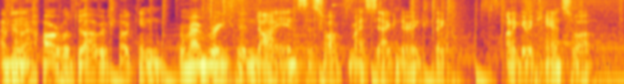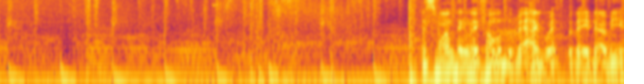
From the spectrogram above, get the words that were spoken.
I've done a horrible job at fucking remembering to not insta swap to my secondary because I want to get a can swap. That's one thing they fumbled the bag with with AW.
